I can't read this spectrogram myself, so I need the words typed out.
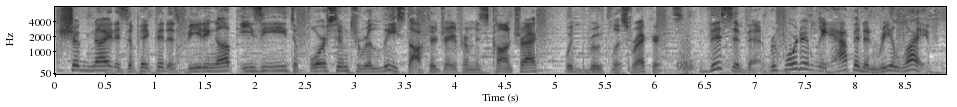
Suge Knight is depicted as beating up Eazy-E to force him to release Dr. Dre from his contract with Ruthless Records. This event reportedly happened in real life,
